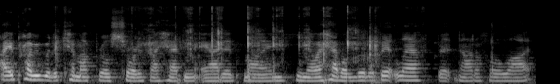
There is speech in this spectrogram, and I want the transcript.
I probably would have come up real short if I hadn't added mine. You know, I have a little bit left, but not a whole lot.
